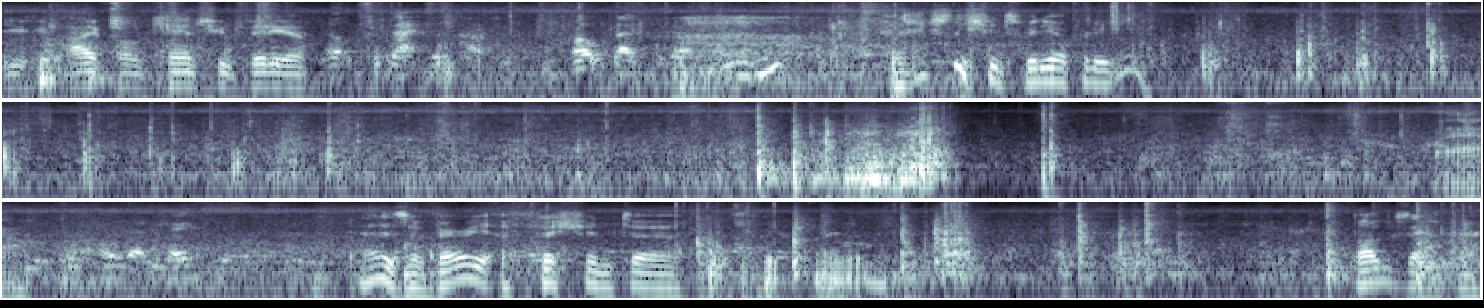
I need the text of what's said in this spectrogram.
Your iPhone can't shoot video. Oh, back to the car. Oh, back to the car. It actually shoots video pretty well. Wow. That is a very efficient uh, bug zapper.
